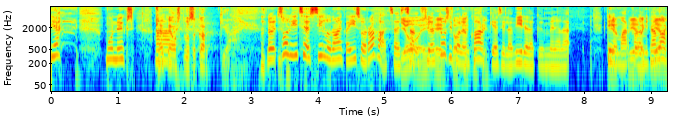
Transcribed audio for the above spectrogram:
Mun yksi... Käykää ostamassa karkkia. No, se oli itse asiassa silloin aika iso raha, että saisit saanut ei, ei, tosi toki, paljon karkkia toki. sillä 50 D-markalla, mitä, la-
